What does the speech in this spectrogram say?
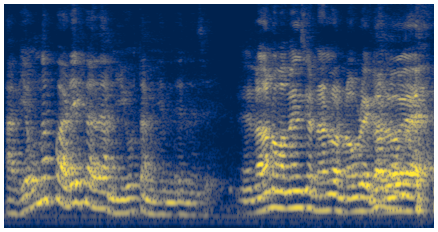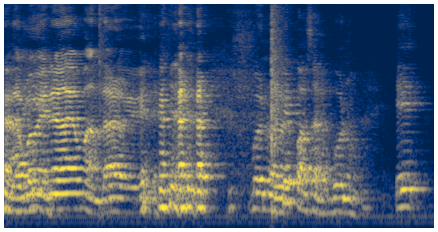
había una pareja de amigos también en ese. No, no va a mencionar los nombres, No, Carlos. no. Después viene a demandar. Bueno, ¿qué pasa? Bueno, eh,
